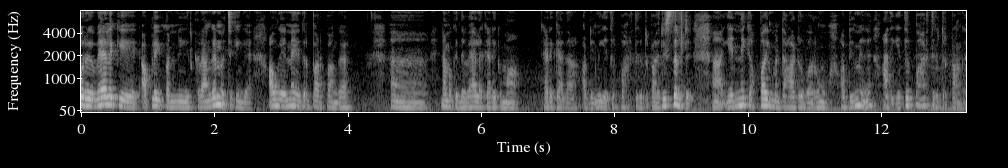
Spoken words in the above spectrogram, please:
ஒரு வேலைக்கு அப்ளை பண்ணி இருக்கிறாங்கன்னு வச்சுக்கிங்க. அவங்க என்ன எதிர்பார்ப்பாங்க? நமக்கு இந்த வேலை கிடைக்குமா? கிடைக்காதா? அப்படின்னு எதிர்பார்த்துக்கிட்டு இருப்பாங்க. ரிசல்ட்டு என்னைக்கு அப்பாயின்மெண்ட் ஆர்டர் வரும் அப்படின்னு அதை எதிர்பார்த்துக்கிட்டு இருப்பாங்க.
